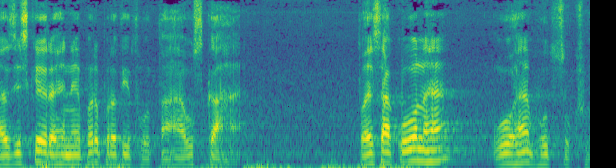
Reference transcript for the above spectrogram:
और जिसके रहने पर प्रतीत होता है, उसका है। तो ऐसा कौन है? वो है भूत सूक्ष्म।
